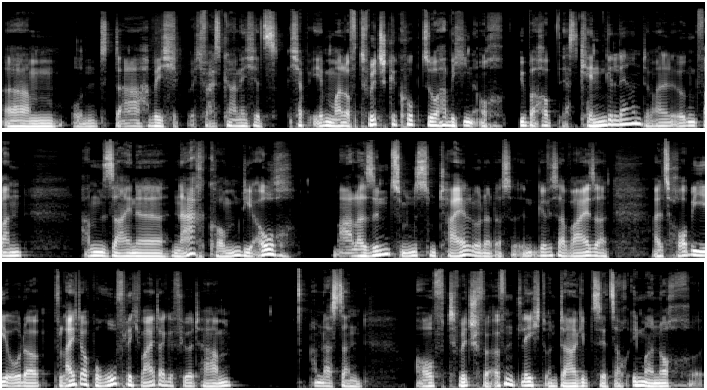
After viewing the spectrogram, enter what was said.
Ähm, und da habe ich, ich weiß gar nicht jetzt, ich habe eben mal auf Twitch geguckt, so habe ich ihn auch überhaupt erst kennengelernt, weil irgendwann haben seine Nachkommen, die auch Maler sind, zumindest zum Teil, oder das in gewisser Weise als Hobby oder vielleicht auch beruflich weitergeführt haben, haben das dann auf Twitch veröffentlicht und da gibt's jetzt auch immer noch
